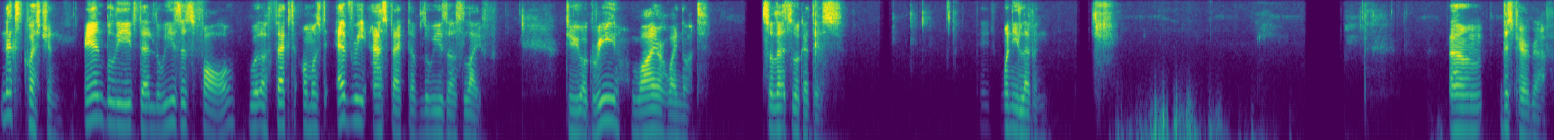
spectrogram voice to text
Next question. Anne believes that Louisa's fall will affect almost every aspect of Louisa's life. Do you agree? Why or why not? So let's look at this. Page 111. Um, this paragraph.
